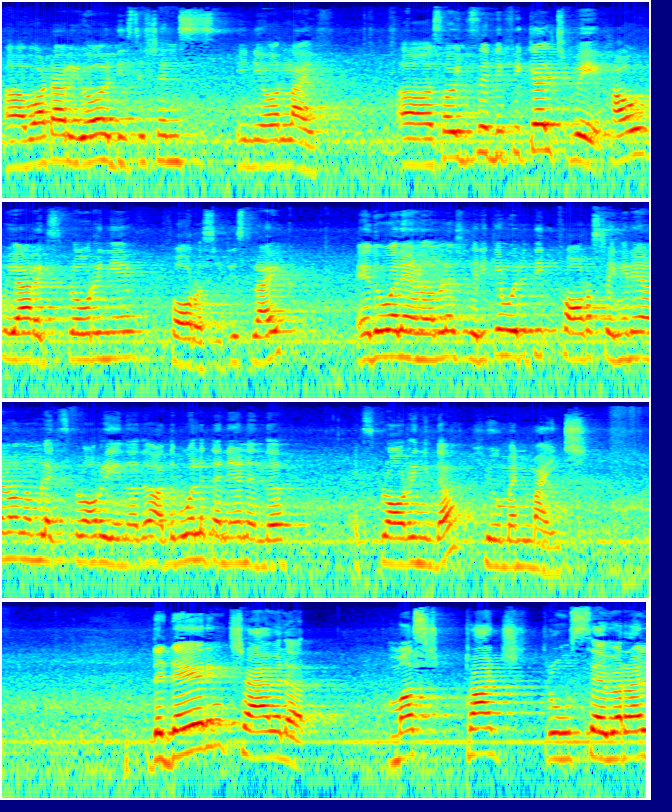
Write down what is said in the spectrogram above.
uh, what are your decisions in your life uh, so it's a difficult way how we are exploring a forest it is like ഏതുപോലെയാണ് നമ്മൾ ശരിക്കും ഒരു തിക് ഫോറസ്റ്റ് എങ്ങനെയാണോ നമ്മൾ എക്സ്പ്ലോർ ചെയ്യുന്നത് അതുപോലെ തന്നെയാണ് എന്ത് എക്സ്പ്ലോറിങ് ദ ഹ്യൂമൻ മൈൻഡ് ദ ഡെയറിംഗ് ട്രാവലർ മസ്റ്റ് trudge through several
